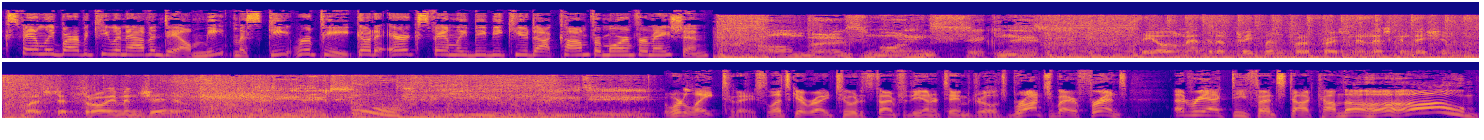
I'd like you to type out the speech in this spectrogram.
Eric's Family Barbecue in Avondale. Meat Mesquite Repeat. Go to ericsfamilybbq.com for more information. Holmberg's morning sickness. The old method of treatment for a person in this condition was to throw him in jail. 98 We're late today, so let's get right to it. It's time for the entertainment drill. It's brought to you by our friends at reactdefense.com, the home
